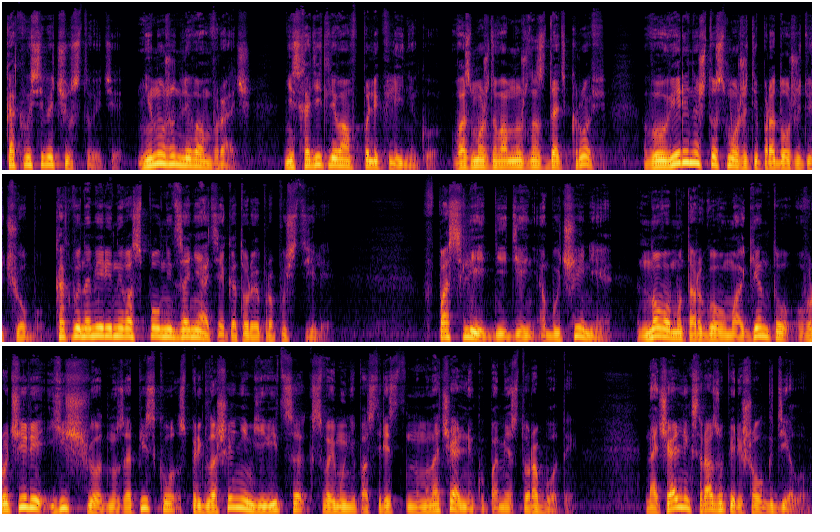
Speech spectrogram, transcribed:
«Как вы себя чувствуете? Не нужен ли вам врач? Не сходить ли вам в поликлинику? Возможно, вам нужно сдать кровь? Вы уверены, что сможете продолжить учебу? Как вы намерены восполнить занятия, которые пропустили?» В последний день обучения – новому торговому агенту вручили еще одну записку с приглашением явиться к своему непосредственному начальнику по месту работы. Начальник сразу перешел к делу.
